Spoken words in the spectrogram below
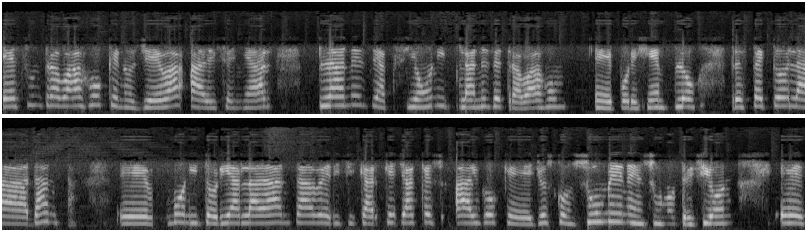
es un trabajo que nos lleva a diseñar planes de acción y planes de trabajo, eh, por ejemplo, respecto de la danta. Eh, monitorear la danta, verificar que ya que es algo que ellos consumen en su nutrición, eh,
